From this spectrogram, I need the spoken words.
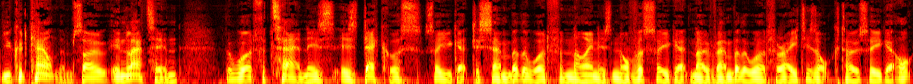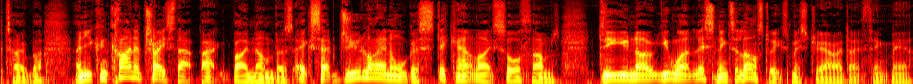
you could count them. So in Latin, the word for 10 is, is decus, so you get December. The word for 9 is novus, so you get November. The word for 8 is octo, so you get October. And you can kind of trace that back by numbers, except July and August stick out like sore thumbs. Do you know, you weren't listening to last week's Mystery Hour, I don't think, Mia.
